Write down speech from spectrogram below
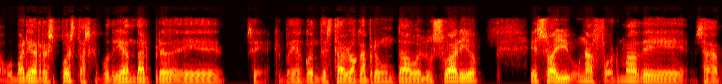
o varias respuestas que podrían dar eh, que podrían contestar lo que ha preguntado el usuario, eso hay una forma de, o sea,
